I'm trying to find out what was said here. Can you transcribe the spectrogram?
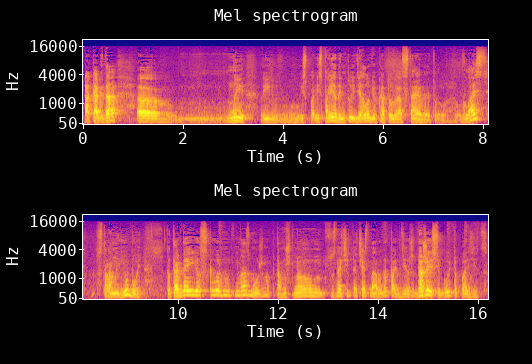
А когда э, мы исповедуем ту идеологию, которую отстаивает власть, стороны любой, то тогда ее сковырнуть невозможно, потому что ну, значительная часть народа поддержит, даже если будет оппозиция.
